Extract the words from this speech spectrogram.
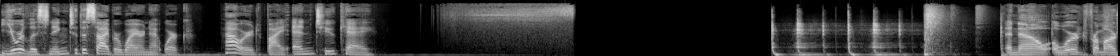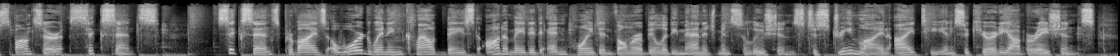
You're listening to the Cyberwire Network, powered by N2K. And now, a word from our sponsor, Syxsense. Syxsense provides award winning cloud based automated endpoint and vulnerability management solutions to streamline IT and security operations.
